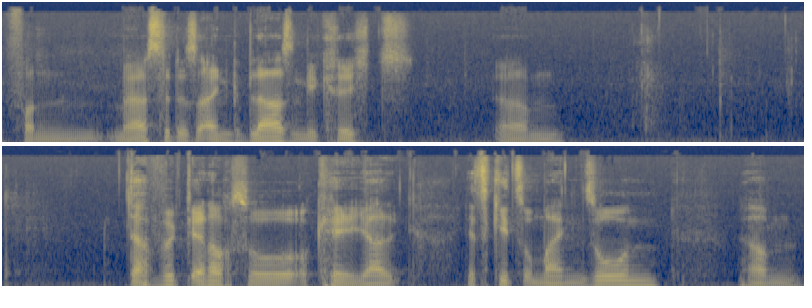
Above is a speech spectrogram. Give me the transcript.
von Mercedes einen geblasen gekriegt, ähm, da wirkt er noch so, okay, ja, jetzt geht's um meinen Sohn, ähm,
